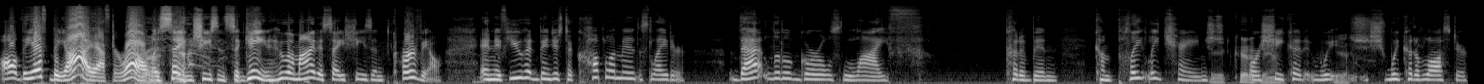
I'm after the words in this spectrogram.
all the FBI after all is saying she's in Seguin. Who am I to say she's in Kerrville? And if you had been just a couple of minutes later, that little girl's life could have been completely changed It could have or been. she could we Yes. sh- we could have lost her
